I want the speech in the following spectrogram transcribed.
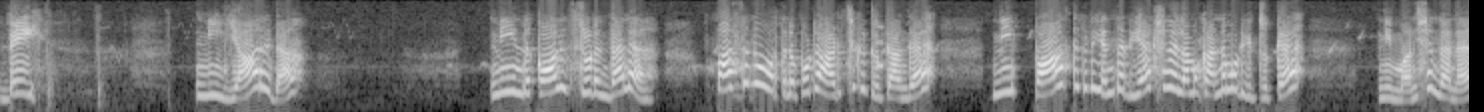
டேய் நீ யாருடா? நீ இந்த காலேஜ் ஸ்டூடெண்ட் தானே? பசங்க ஒருத்தனை போட்டு அடிச்சுக்கிட்டு இருக்காங்க. நீ பார்த்துக்கிட்டு எந்த ரியாக்ஷன் இல்லாம கண்ண மூடிட்டு இருக்க? நீ மனுஷன் தானே?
